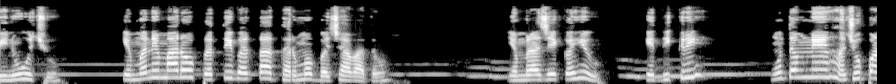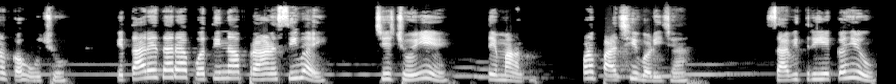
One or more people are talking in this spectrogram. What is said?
વિનવું છું કે મને મારો પ્રતિવર્તા ધર્મ બચાવવા દો. યમરાજે કહ્યું કે, દીકરી, હું તમને હજુ પણ કહું છું કે તારે તારા પતિના પ્રાણ સિવાય જે જોઈએ તે માંગ, પણ પાછી વળી જા. સાવિત્રીએ કહ્યું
